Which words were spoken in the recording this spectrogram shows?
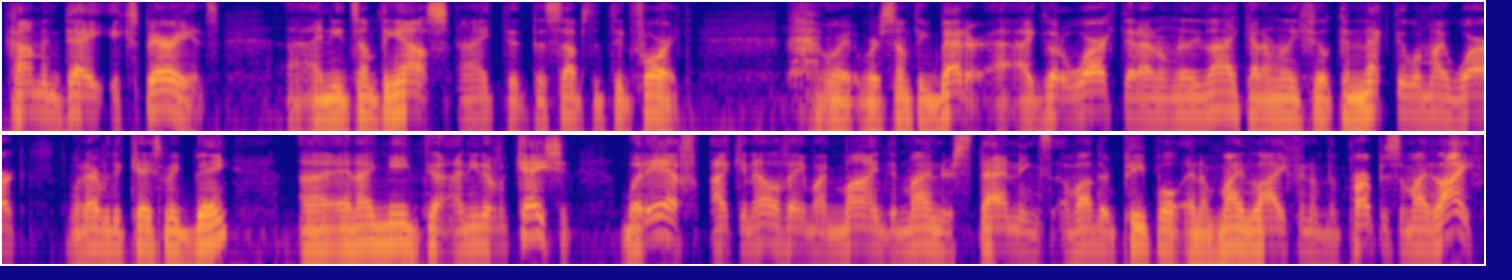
common day experience. Uh, I need something else, right, to, to substitute for it. Or, or, something better. I, I go to work that I don't really like. I don't really feel connected with my work, whatever the case may be uh, and I need I need a vacation. But if I can elevate my mind and my understandings of other people and of my life and of the purpose of my life,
